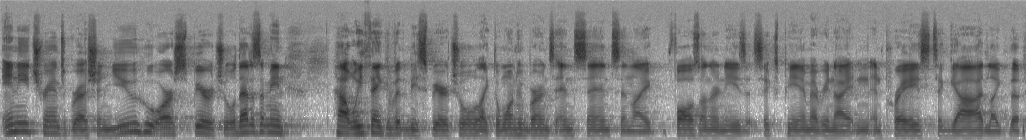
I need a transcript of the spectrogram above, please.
any transgression, you who are spiritual, that doesn't mean how we think of it to be spiritual, like the one who burns incense and like falls on their knees at 6 p.m. every night and, and prays to God, like the,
